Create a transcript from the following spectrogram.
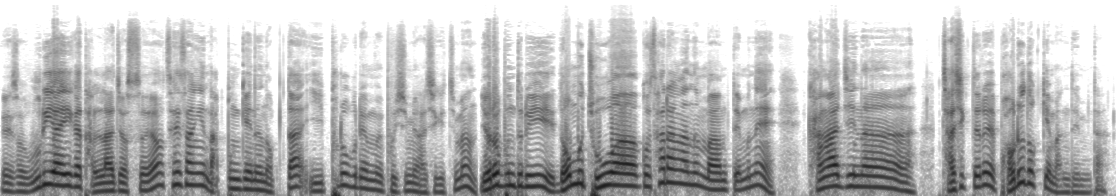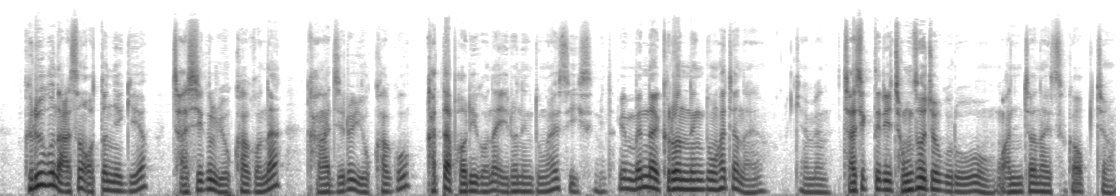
그래서 우리 아이가 달라졌어요. 세상에 나쁜 개는 없다. 이 프로그램을 보시면 아시겠지만 여러분들이 너무 좋아하고 사랑하는 마음 때문에 강아지나 자식들을 버릇없게 만듭니다. 그러고 나서 어떤 얘기예요? 자식을 욕하거나 강아지를 욕하고 갖다 버리거나 이런 행동을 할 수 있습니다. 맨날 그런 행동 하잖아요. 이렇게 하면 자식들이 정서적으로 완전할 수가 없죠.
